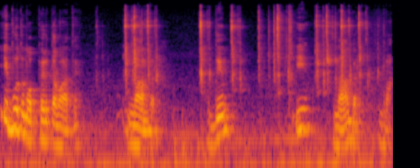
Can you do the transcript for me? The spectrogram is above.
і будемо передавати number 1 і number 2.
